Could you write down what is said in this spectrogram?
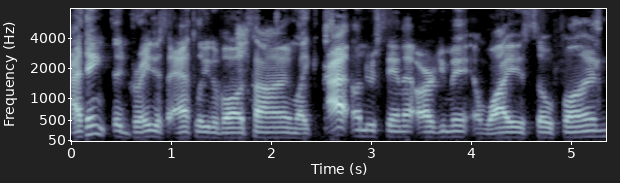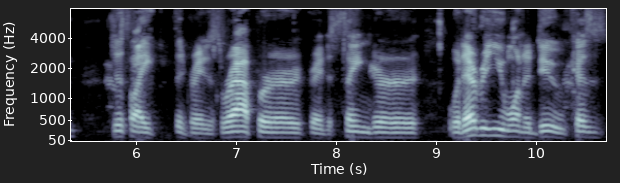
I think the greatest athlete of all time. Like I understand that argument and why it's so fun. Just like the greatest rapper, greatest singer, whatever you want to do, because it's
